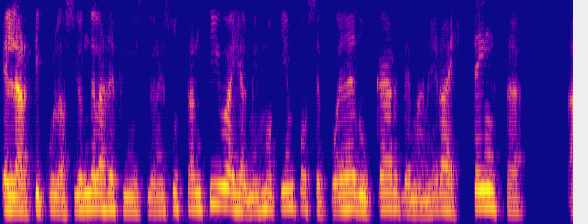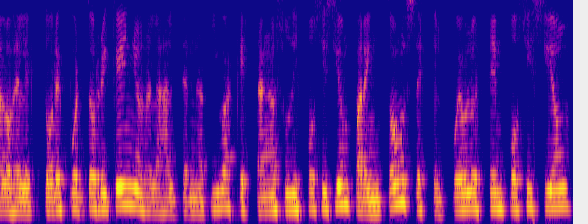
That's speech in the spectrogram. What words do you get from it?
en la articulación de las definiciones sustantivas y al mismo tiempo se pueda educar de manera extensa a los electores puertorriqueños de las alternativas que están a su disposición para entonces que el pueblo esté en posición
